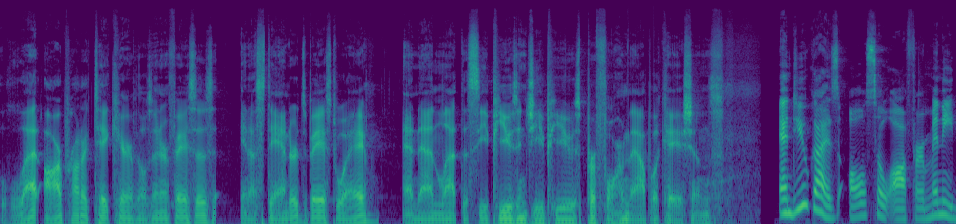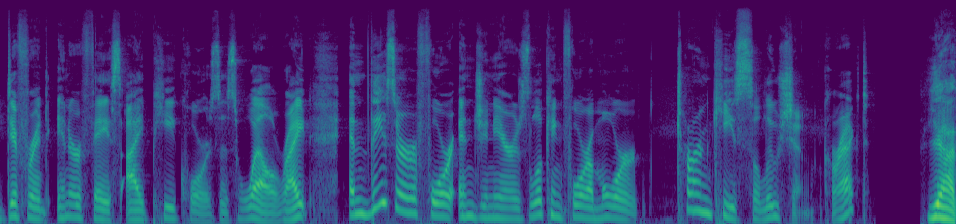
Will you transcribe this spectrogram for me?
let our product take care of those interfaces in a standards based way and then let the CPUs and GPUs perform the applications. And you guys also offer many different interface IP cores as well, right? And these are for engineers looking for a more turnkey solution, correct? Yeah,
